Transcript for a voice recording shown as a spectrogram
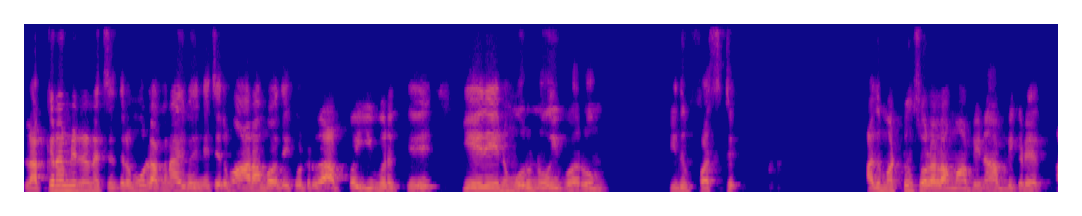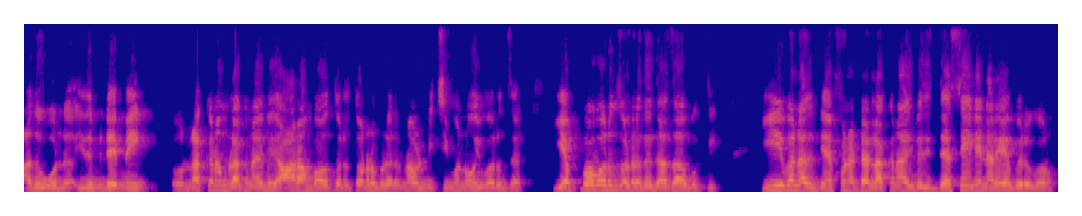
லக்கணம் நின்ற நட்சத்திரமும் லக்னாதிபதி நட்சத்திரமும் ஆறாம் பாவத்தை தொடுறது அப்போ இவருக்கு ஏதேனும் ஒரு நோய் வரும். இது ஃபர்ஸ்ட் அது மட்டும் சொல்லலாமா அப்படின்னா அப்படி கிடையாது. அது ஒன்று இது மெயின் ஒரு லக்கணம் லக்னாதிபதி ஆறாம் பாவத்தோட தொடர்புல இருக்குன்னா அவருக்கு நிச்சயமா நோய் வரும் சார் எப்போ வரும் சொல்றது தசா புத்தி ஈவன் அது டெஃபினட்டா லக்னாதிபதி திசையிலே நிறைய பேருக்கு வரும்.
